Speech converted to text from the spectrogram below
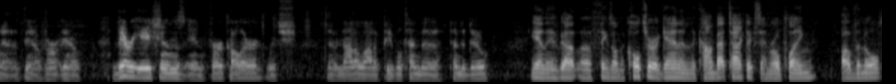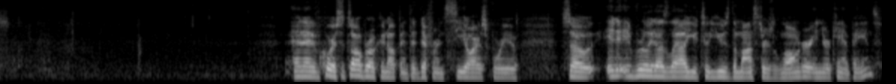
yeah, you know, for, you know, variations in fur color, which you know not a lot of people tend to tend to do. Yeah, and they've got uh, things on the culture again and the combat tactics and role playing of the gnolls. And then, of course, it's all broken up into different CRs for you. So it, it really does allow you to use the monsters longer in your campaigns.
